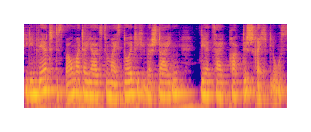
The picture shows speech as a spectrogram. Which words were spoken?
die den Wert des Baumaterials zumeist deutlich übersteigen, derzeit praktisch rechtlos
